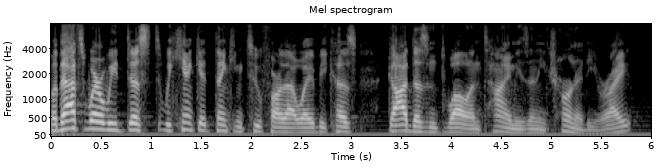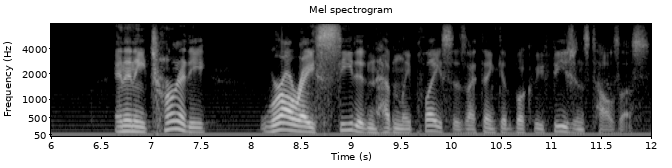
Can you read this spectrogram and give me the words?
But that's where we just we can't get thinking too far that way because God doesn't dwell in time, he's in eternity, right? And in eternity, we're already seated in heavenly places, I think the book of Ephesians tells us.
